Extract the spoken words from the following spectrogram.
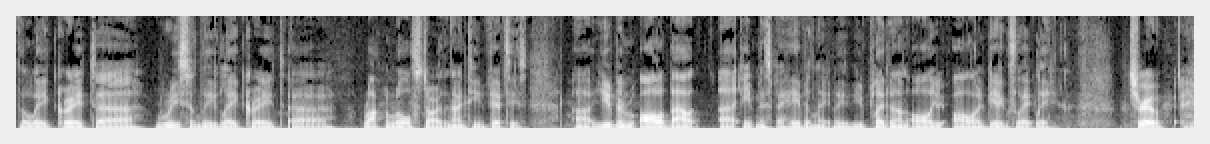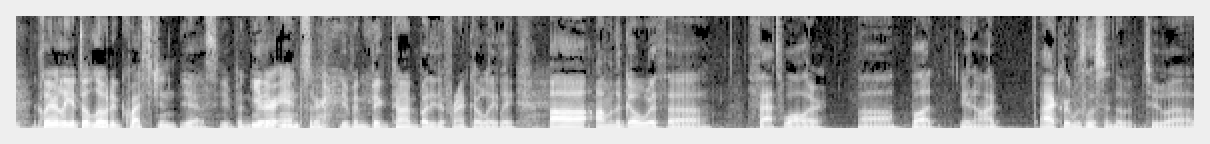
The late, great, uh, recently late, great uh, rock and roll star of the 1950s. Uh, you've been all about uh, Ain't Misbehaving lately. You've played it on all, all our gigs lately. True. Clearly, it's a loaded question. Yes, you've been Either big- answer. You've been big time Buddy DeFranco lately. Uh, I'm going to go with uh, Fats Waller, uh, but you know, I I actually was listening to to uh,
